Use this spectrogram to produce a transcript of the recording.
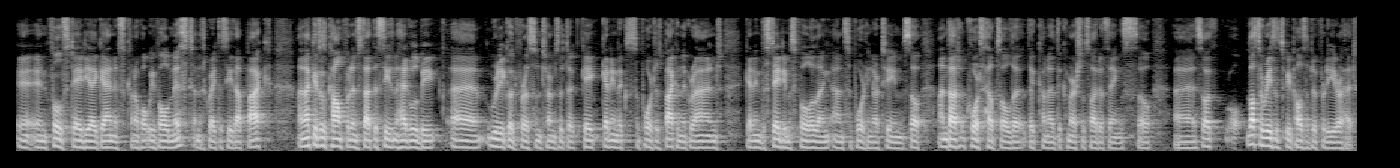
in, in, full stadia again. It's kind of what we've all missed, and it's great to see that back. And that gives us confidence that the season ahead will be uh, really good for us in terms of the, getting the supporters back in the ground, getting the stadiums full, and, and supporting our team. So, and that of course helps all the, the kind of the commercial side of things. So, uh, so lots of reasons to be positive for the year ahead.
